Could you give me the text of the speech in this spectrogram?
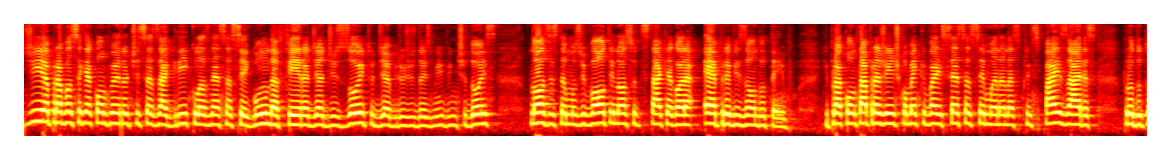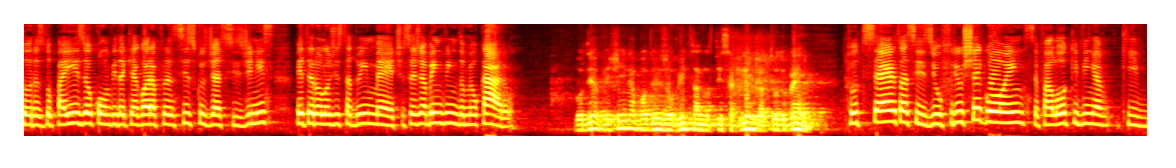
dia para você que acompanha Notícias Agrícolas nessa segunda-feira, dia 18 de abril de 2022. Nós estamos de volta e nosso destaque agora é previsão do tempo. E para contar para a gente como é que vai ser essa semana nas principais áreas produtoras do país, eu convido aqui agora Francisco de Assis Diniz, meteorologista do INMET. Seja bem-vindo, meu caro. Bom dia, Virginia. Bom dia, os ouvintes da Notícia Agrícola. Tudo bem? Tudo certo, Assis. E o frio chegou, hein? Você falou que vinha que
